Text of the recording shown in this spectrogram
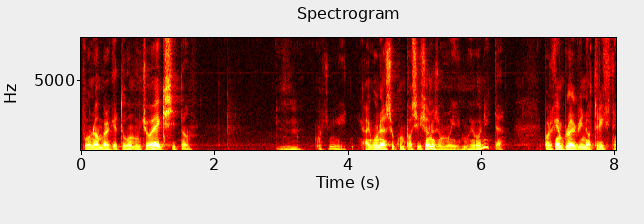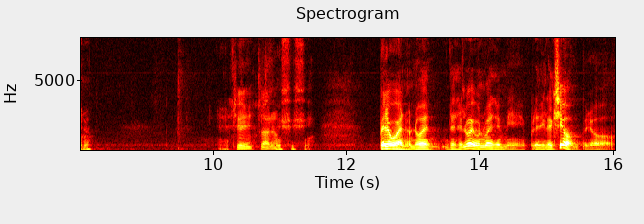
fue un hombre que tuvo mucho éxito. Algunas de sus composiciones son muy, muy bonitas. Por ejemplo, El vino triste, ¿no? sí, claro. Sí, sí, sí. Pero bueno, no es, desde luego no es de mi predilección, pero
